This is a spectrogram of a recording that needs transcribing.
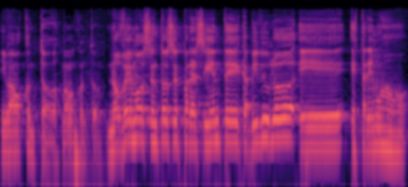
Y vamos con todo. Vamos con todo. Nos vemos entonces para el siguiente capítulo. Eh, estaremos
